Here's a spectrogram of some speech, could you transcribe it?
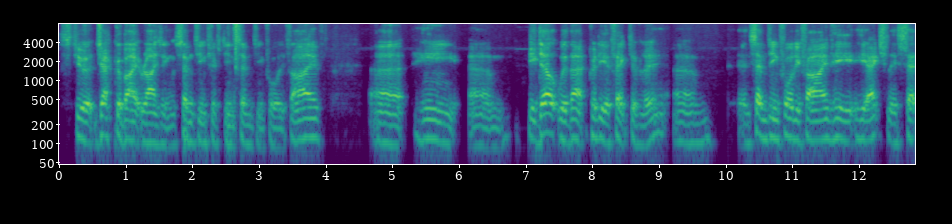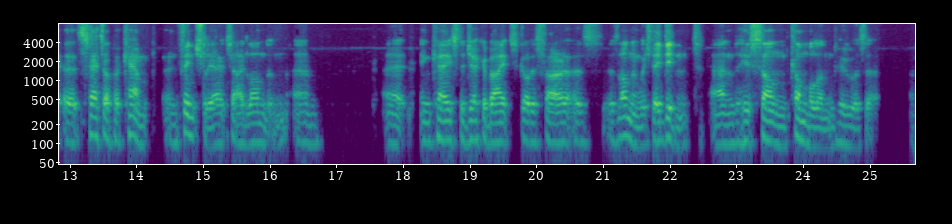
Stuart Jacobite risings, 1715, 1745. Uh, he um, he dealt with that pretty effectively. Um, in 1745, he he actually set uh, set up a camp in Finchley outside London. Um, uh, in case the Jacobites got as far as, as London, which they didn't. And his son, Cumberland, who was a, a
